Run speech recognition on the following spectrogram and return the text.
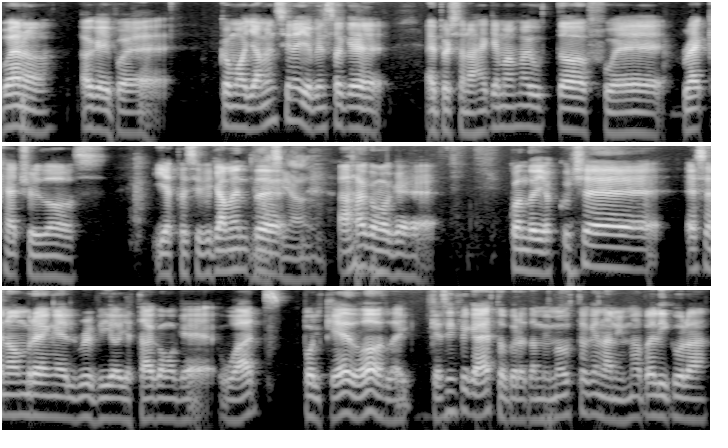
Bueno, Ok, pues como ya mencioné, yo pienso que el personaje que más me gustó fue Catcher 2. Y específicamente... Ajá, como que cuando yo escuché ese nombre en el review, yo estaba como que, ¿what? ¿Por qué 2? Like, ¿Qué significa esto? Pero también me gustó que en la misma película,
